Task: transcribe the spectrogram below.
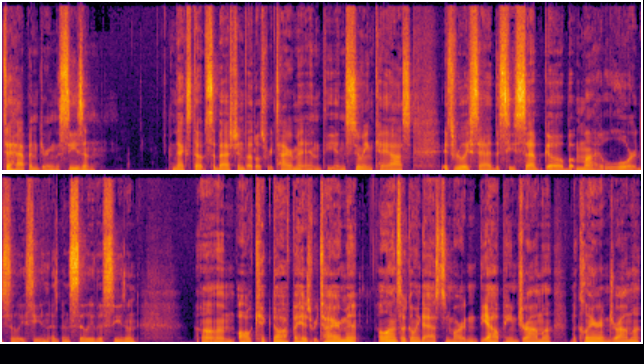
to happen during the season. Next up, Sebastian Vettel's retirement and the ensuing chaos. It's really sad to see Seb go, but my lord, silly season has been silly this season. Um, all kicked off by his retirement. Alonso going to Aston Martin, the Alpine drama, McLaren drama,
